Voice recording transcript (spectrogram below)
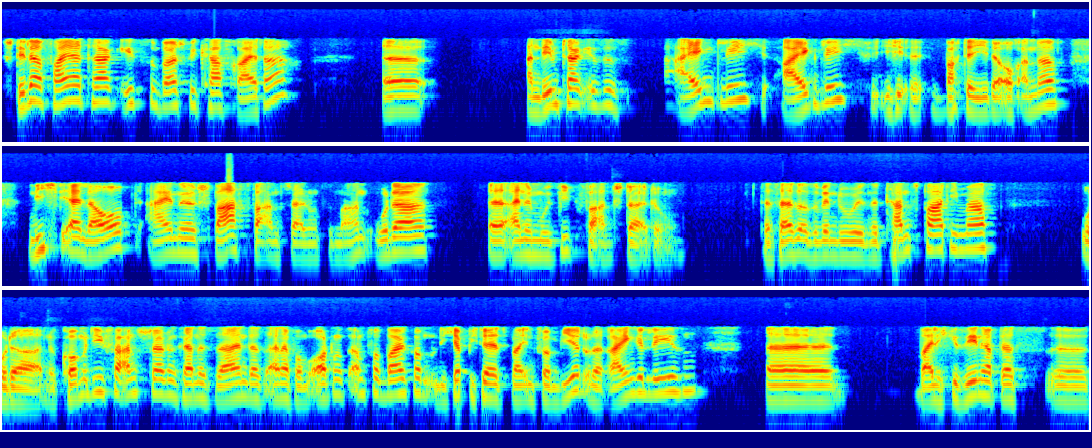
Stiller Feiertag ist zum Beispiel Karfreitag. Äh, an dem Tag ist es eigentlich, eigentlich, macht ja jeder auch anders, nicht erlaubt, eine Spaßveranstaltung zu machen oder äh, eine Musikveranstaltung. Das heißt also, wenn du eine Tanzparty machst oder eine Comedy-Veranstaltung, kann es sein, dass einer vom Ordnungsamt vorbeikommt. Und ich habe mich da jetzt mal informiert oder reingelesen, äh, weil ich gesehen habe, dass äh,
